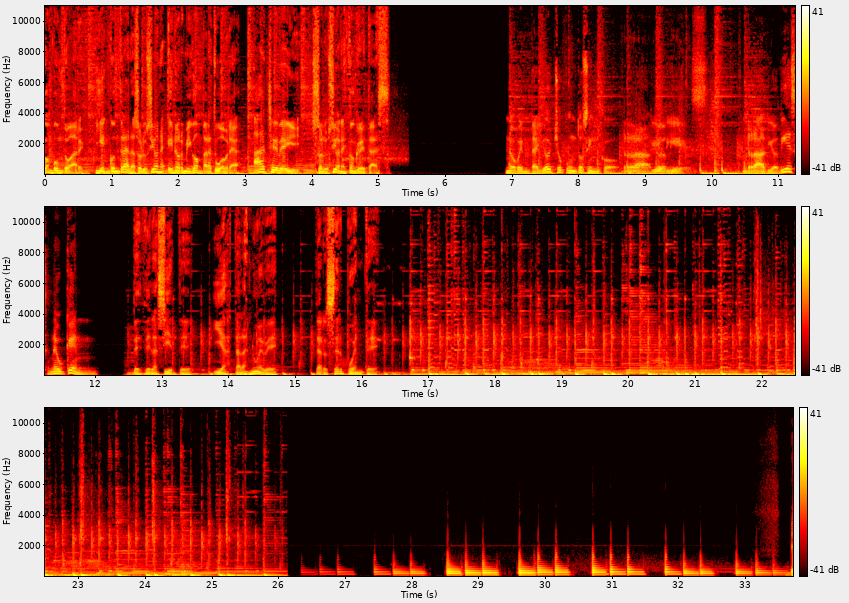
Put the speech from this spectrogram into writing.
Com.ar y encontrar la solución en Hormigón para tu obra. HDI, soluciones concretas. 98.5 Radio 10. Radio 10 Neuquén. Desde las 7 y hasta las 9. Tercer puente.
